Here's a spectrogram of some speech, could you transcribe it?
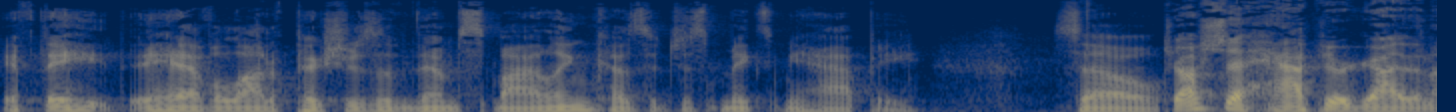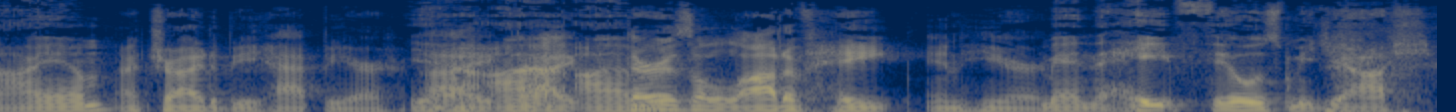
If they they have a lot of pictures of them smiling, because it just makes me happy. So Josh is a happier guy than I am. I try to be happier. Yeah, I, I, I, there is a lot of hate in here. Man, the hate fills me, Josh.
